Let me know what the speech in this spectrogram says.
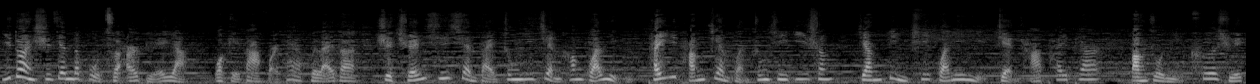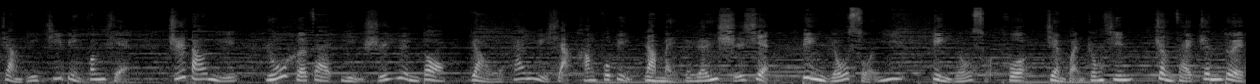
一段时间的不辞而别呀，我给大伙儿带回来的是全新现代中医健康管理。培一堂健管中心医生将定期管理你检查拍片儿，帮助你科学降低疾病风险，指导你如何在饮食、运动、药物干预下康复病，让每个人实现。病有所医，病有所托。监管中心正在针对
